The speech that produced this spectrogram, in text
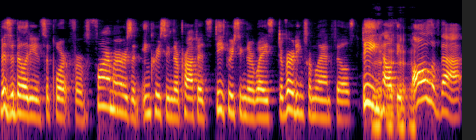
visibility and support for farmers and increasing their profits, decreasing their waste, diverting from landfills, being uh, uh, healthy, uh, all of that.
